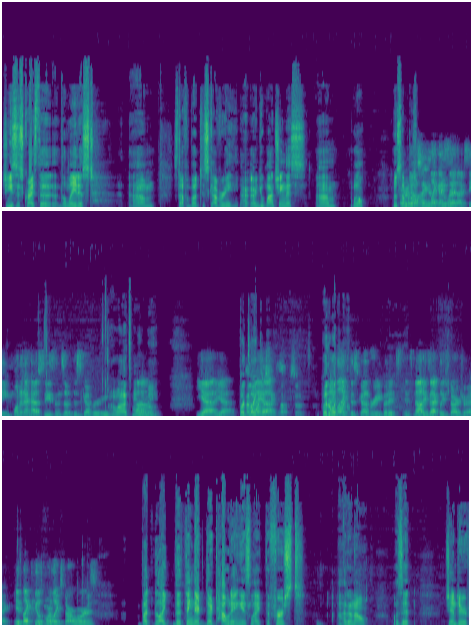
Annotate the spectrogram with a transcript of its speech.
Jesus Christ, the the latest um, stuff about Discovery, are, are you watching this? Um, Will? Who's somebody? Everyone's saying it's like I said, I've seen one and a half seasons of Discovery. Oh, well, that's more than me. Um, Yeah, yeah. But I like, watched uh, a single episode. but I what? like Discovery, but it's it's not exactly Star Trek. It like feels more like Star Wars. But like the thing they're they're touting is like the first, I don't know, was it gender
